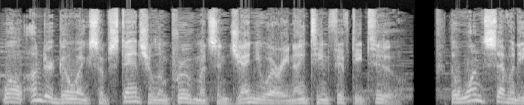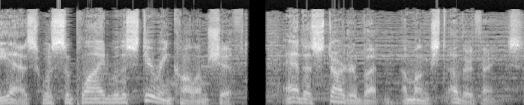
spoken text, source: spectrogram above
While undergoing substantial improvements in January 1952, the 170S was supplied with a steering column shift and a starter button, amongst other things.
